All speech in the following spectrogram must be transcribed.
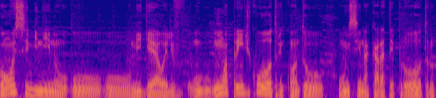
com esse menino, o, o Miguel. Ele, um, aprende com o outro, enquanto um ensina karatê pro outro,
